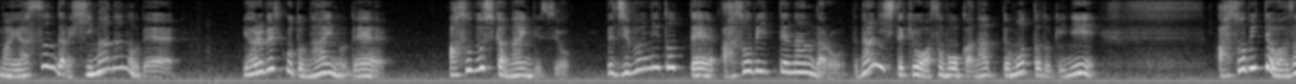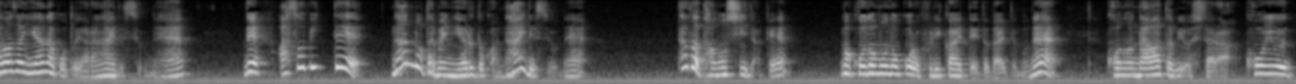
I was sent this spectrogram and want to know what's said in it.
まあ、休んだら暇なのでやるべきことないので遊ぶしかないんですよ。で自分にとって遊びって何だろうって何して今日遊ぼうかなって思った時に遊びってわざわざ嫌なことやらないですよね。で遊びって何のためにやるとかないですよね。ただ楽しいだけまあ子供の頃振り返っていただいてもねこの縄跳びをしたらこういう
